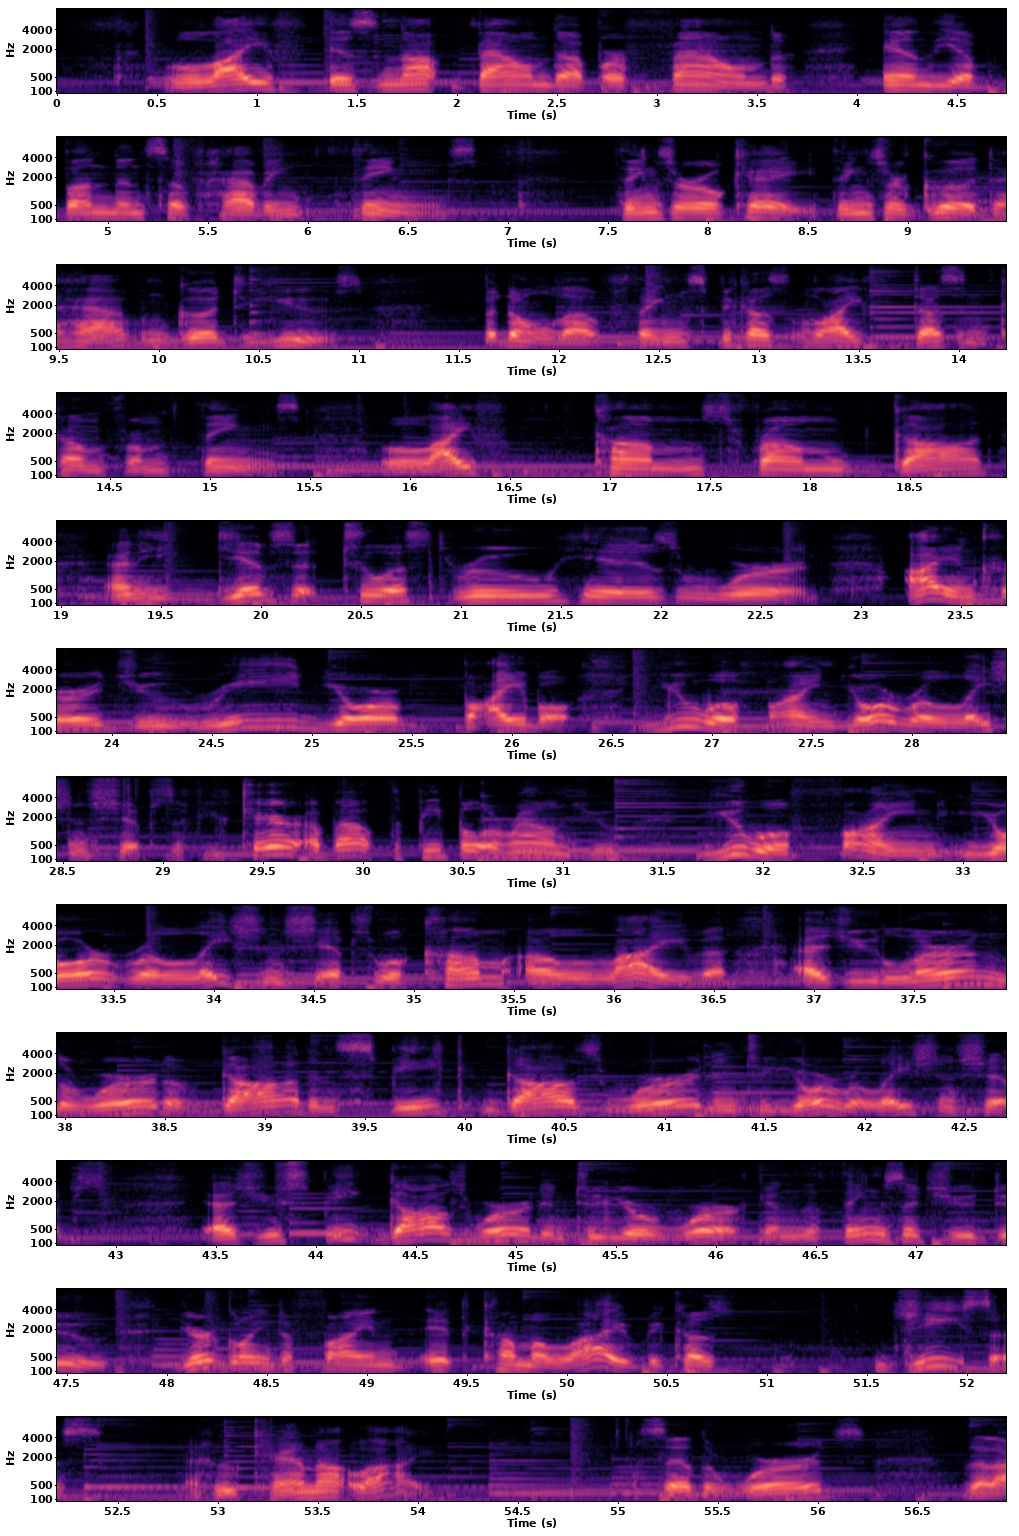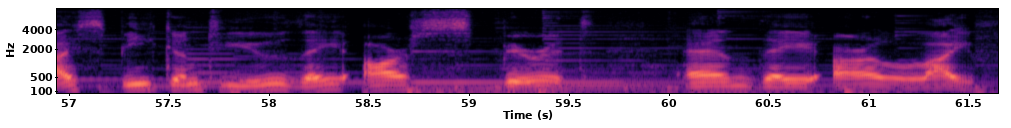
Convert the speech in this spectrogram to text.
life is not bound up or found in the abundance of having things. Things are okay, things are good to have and good to use. But don't love things because life doesn't come from things. Life comes from God and He gives it to us through His Word. I encourage you, read your Bible. You will find your relationships. If you care about the people around you, you will find your relationships will come alive as you learn the Word of God and speak God's Word into your relationships. As you speak God's Word into your work and the things that you do, you're going to find it come alive because Jesus who cannot lie, said, The words that I speak unto you, they are spirit and they are life.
